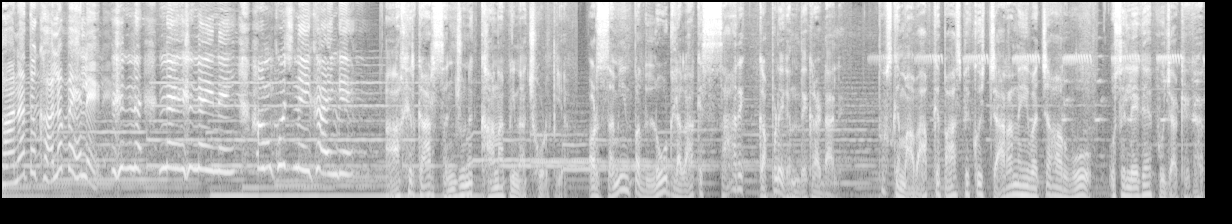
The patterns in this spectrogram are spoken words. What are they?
खाना तो खा लो पहले। न, नहीं नहीं नहीं हम कुछ नहीं खाएँगे। आखिरकार संजू ने खाना पीना छोड़ दिया। और ज़मीन पर लोड लगा के सारे कपड़े गंदे कर डाले। तो उसके माँ बाप के पास भी कोई चारा नहीं बचा और वो उसे ले गए पूजा के घर।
